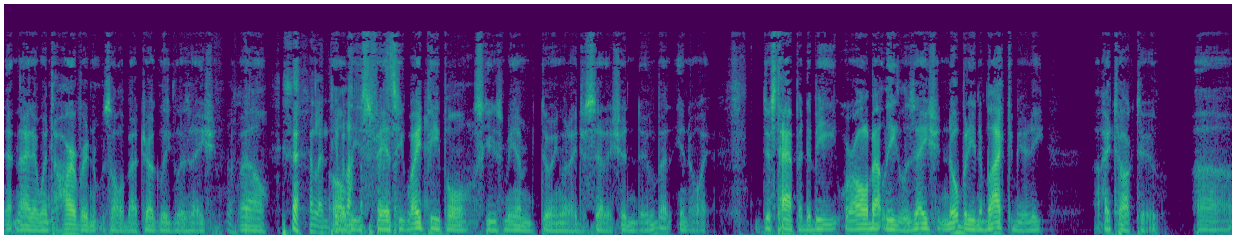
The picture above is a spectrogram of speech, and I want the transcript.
That night I went to Harvard and it was all about drug legalization. Well, all these fancy white people. Excuse me, I'm doing what I just said I shouldn't do, but you know, I just happened to be. We're all about legalization. Nobody in the black community I talked to uh,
